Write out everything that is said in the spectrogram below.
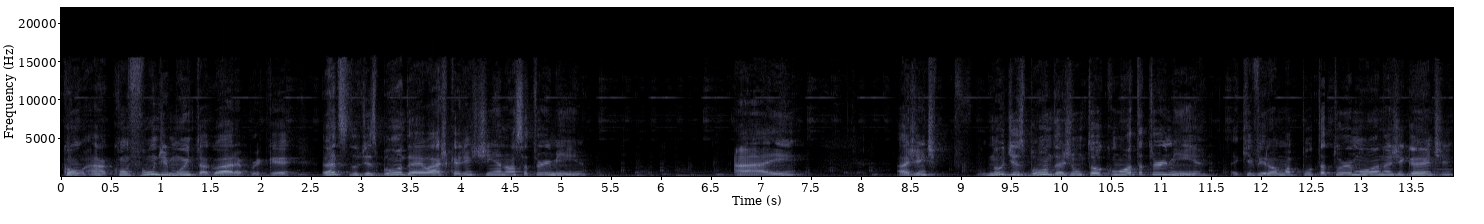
com, a, confunde muito agora, porque antes do Desbunda eu acho que a gente tinha a nossa turminha. Aí a gente no Desbunda juntou com outra turminha, que virou uma puta turmona gigante.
